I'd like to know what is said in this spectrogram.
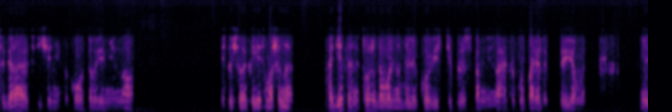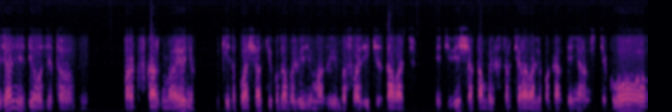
собирают в течение какого-то времени, но если у человека есть машина, по тоже довольно далеко вести, плюс там не знаю, какой порядок приема. Нельзя ли сделать где-то в каждом районе какие-то площадки, куда бы люди могли бы свозить и сдавать эти вещи, а там бы их сортировали по контейнерам стекло,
